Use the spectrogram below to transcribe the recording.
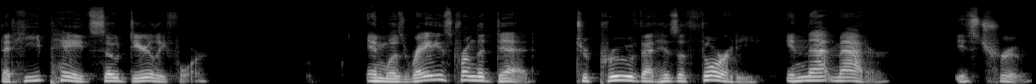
that he paid so dearly for, and was raised from the dead to prove that his authority in that matter is true.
